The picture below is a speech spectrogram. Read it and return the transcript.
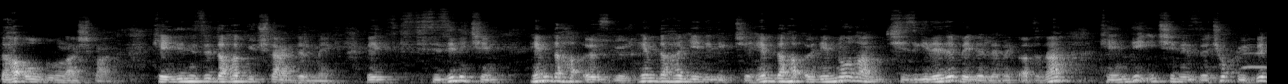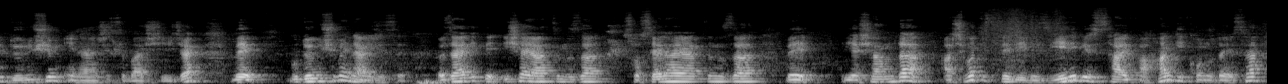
daha olgunlaşmak, kendinizi daha güçlendirmek ve sizin için hem daha özgür, hem daha yenilikçi, hem daha önemli olan çizgileri belirlemek adına kendi içinizde çok büyük bir dönüşüm enerjisi başlayacak ve bu dönüşüm enerjisi özellikle iş hayatınıza, sosyal hayatınıza ve yaşamda açmak istediğiniz yeni bir sayfa hangi konudaysa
